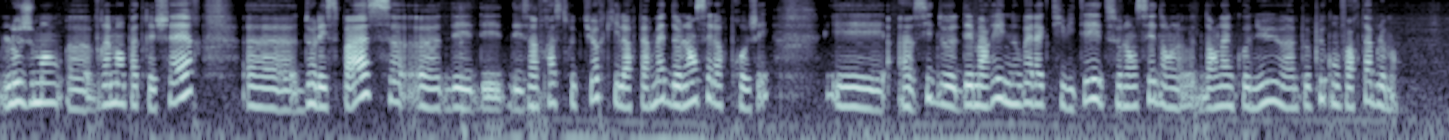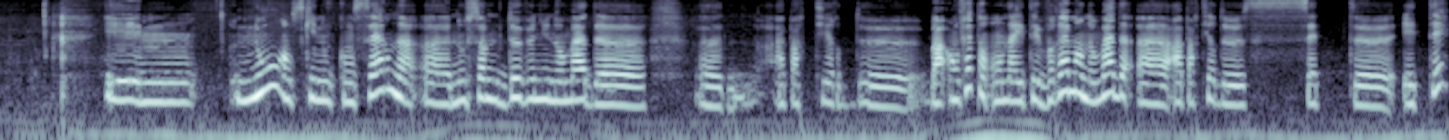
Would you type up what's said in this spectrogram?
logements vraiment pas très chers, de l'espace, des, des infrastructures qui leur permettent de lancer leur projet et ainsi de démarrer une nouvelle activité et de se lancer dans l'inconnu un peu plus confortablement. Et hum, nous, en ce qui nous concerne, euh, nous sommes devenus nomades euh, euh, à partir de... Bah, en fait, on a été vraiment nomades à partir de cet été.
